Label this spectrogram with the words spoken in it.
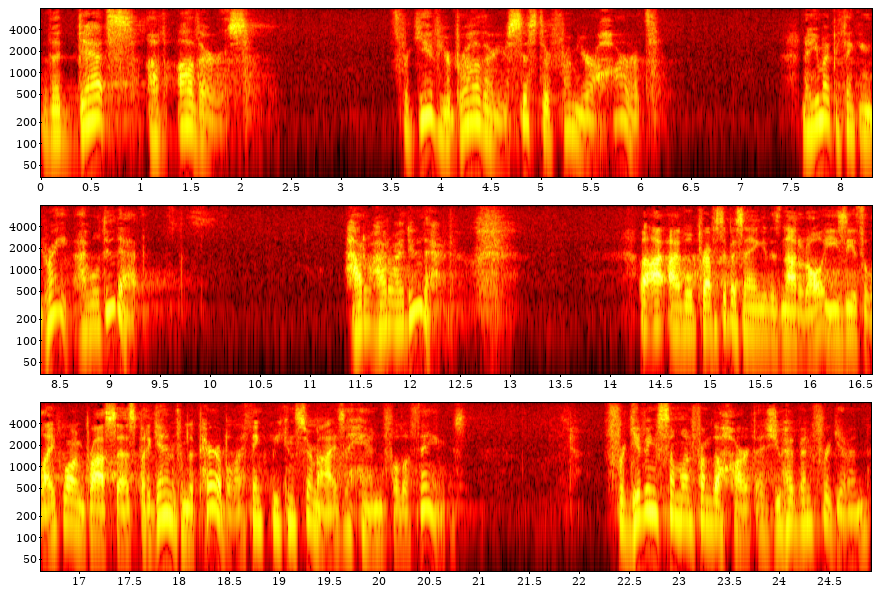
the debts of others. Forgive your brother, your sister from your heart. Now you might be thinking, great, I will do that. How do, how do I do that? Well, I, I will preface it by saying it is not at all easy. It's a lifelong process. But again, from the parable, I think we can surmise a handful of things. Forgiving someone from the heart as you have been forgiven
